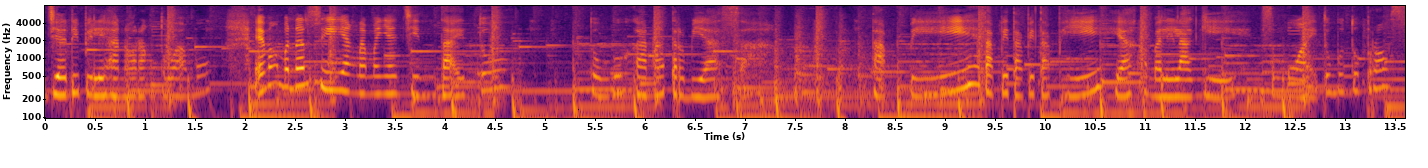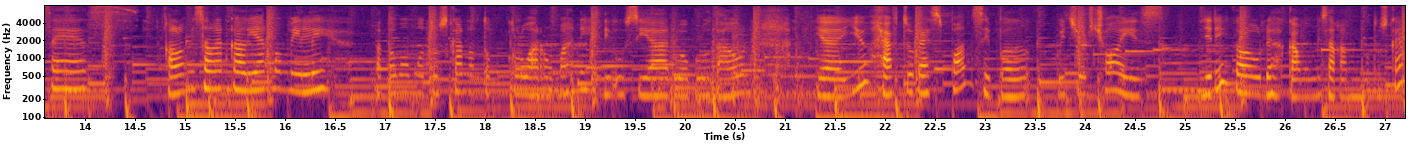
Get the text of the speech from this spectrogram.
jadi pilihan orang tuamu. Emang bener sih yang namanya cinta itu tumbuh karena terbiasa. Tapi tapi tapi tapi ya kembali lagi. Semua itu butuh proses kalau misalkan kalian memilih atau memutuskan untuk keluar rumah nih di usia 20 tahun ya you have to responsible with your choice. Jadi kalau udah kamu misalkan memutuskan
